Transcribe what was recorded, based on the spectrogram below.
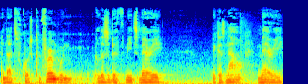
And that's, of course, confirmed when Elizabeth meets Mary, because now Mary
